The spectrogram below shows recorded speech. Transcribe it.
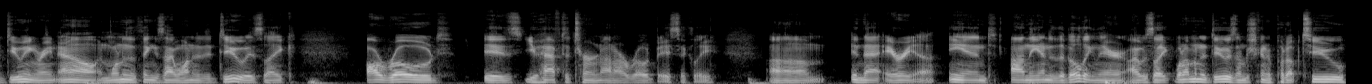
redoing right now and one of the things i wanted to do is like our road is you have to turn on our road basically um in that area and on the end of the building there i was like what i'm going to do is i'm just going to put up two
